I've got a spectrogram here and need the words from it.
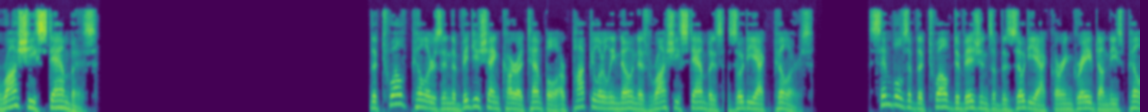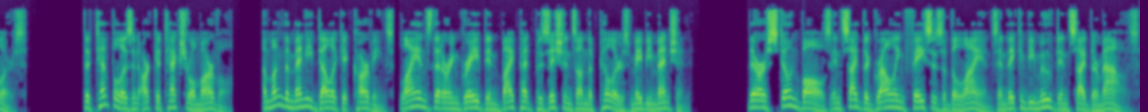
Rashi stambas The twelve pillars in the Vidyashankara temple are popularly known as Rashi stambas zodiac pillars. Symbols of the twelve divisions of the zodiac are engraved on these pillars. The temple is an architectural marvel. Among the many delicate carvings, lions that are engraved in biped positions on the pillars may be mentioned. There are stone balls inside the growling faces of the lions and they can be moved inside their mouths.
